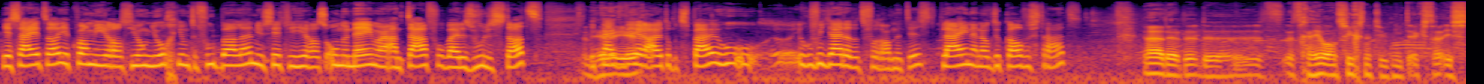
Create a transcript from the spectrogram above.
Je zei het al, je kwam hier als jong jochie om te voetballen. Nu zit je hier als ondernemer aan tafel bij de Zwoele Stad. Je kijkt weer uit op het spui. Hoe, hoe vind jij dat het veranderd is? Het plein en ook de Kalverstraat? Ja, de, de, de, het geheel aan zich is natuurlijk niet extra, is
